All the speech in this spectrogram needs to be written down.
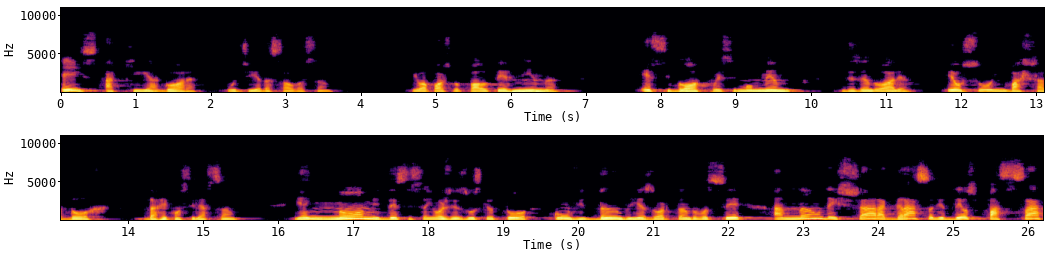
eis aqui agora o dia da salvação. E o apóstolo Paulo termina esse bloco, esse momento dizendo: Olha, eu sou embaixador da reconciliação. E é em nome desse Senhor Jesus que eu estou convidando e exortando você a não deixar a graça de Deus passar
